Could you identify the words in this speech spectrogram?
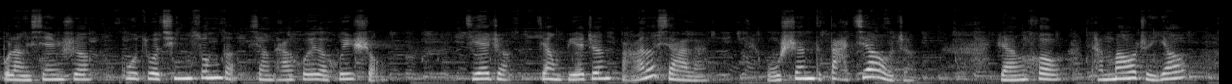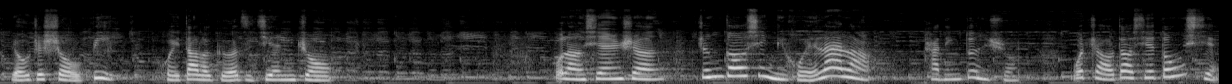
布朗先生故作轻松地向他挥了挥手，接着将别针拔了下来，无声地大叫着。然后他猫着腰，揉着手臂，回到了格子间中。布朗先生真高兴你回来了，帕丁顿说：“我找到些东西。”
